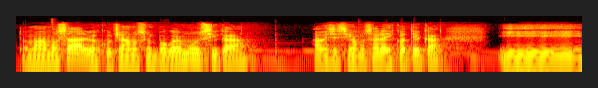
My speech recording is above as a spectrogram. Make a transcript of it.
tomábamos algo, escuchábamos un poco de música, a veces íbamos a la discoteca y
